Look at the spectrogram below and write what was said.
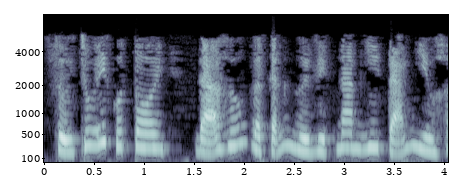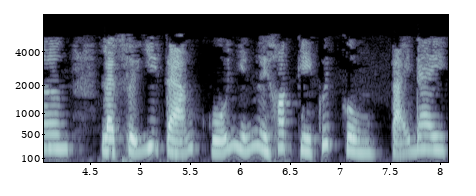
sự chú ý của tôi đã hướng về cảnh người Việt Nam di tản nhiều hơn là sự di tản của những người Hoa Kỳ cuối cùng tại đây.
